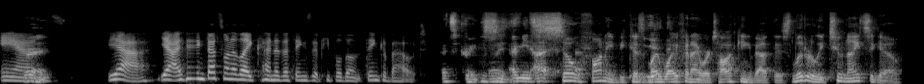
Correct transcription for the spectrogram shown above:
and Right. Yeah yeah i think that's one of like kind of the things that people don't think about That's a great This point. is I mean, I, so funny because my wife and I were talking about this literally two nights ago,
